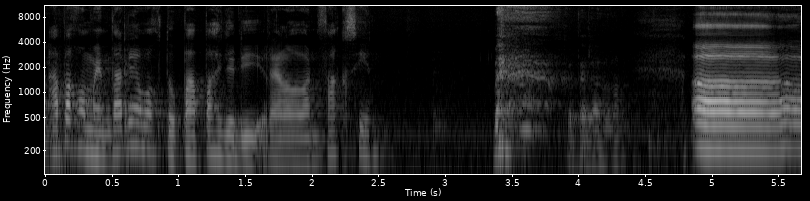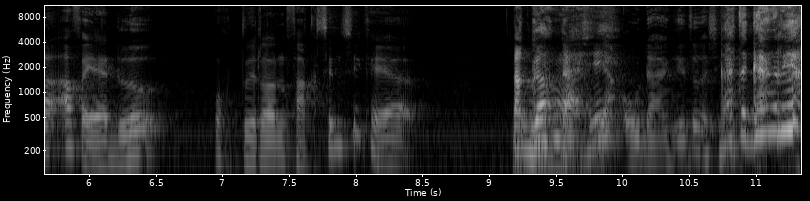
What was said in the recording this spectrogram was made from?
apa komentarnya waktu papa jadi relawan vaksin? Eh apa ya dulu waktu lawan vaksin sih kayak Tegang nggak sih? Ya udah gitu gak sih? Gak tegang dia.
